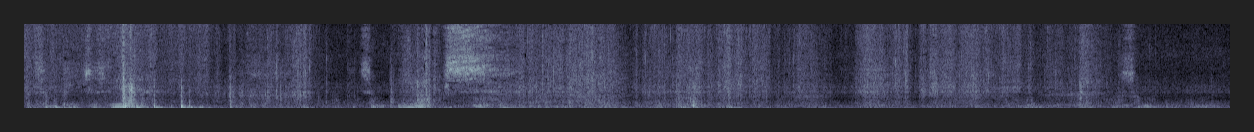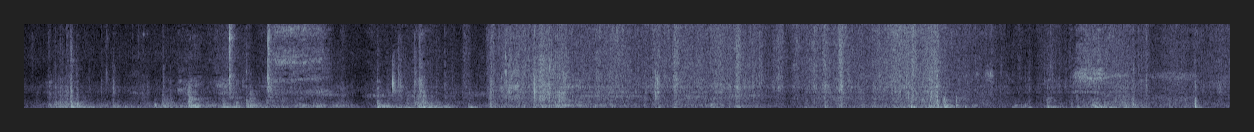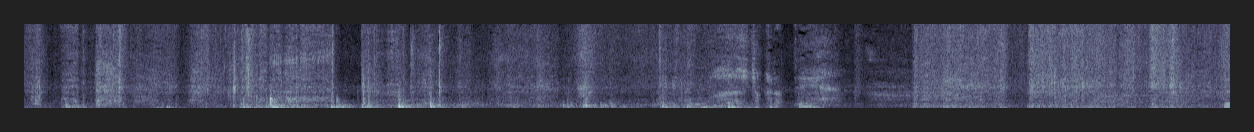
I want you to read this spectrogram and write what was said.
Put some peaches there. Put some eggs. Some pancakes. Stuck it up there.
